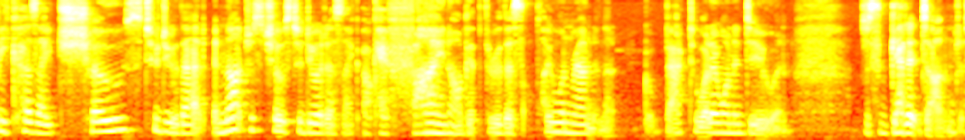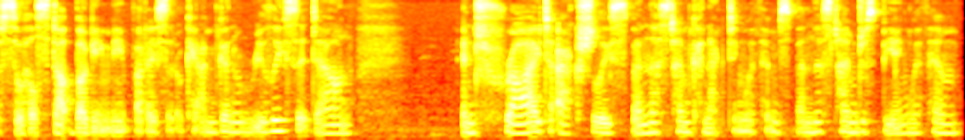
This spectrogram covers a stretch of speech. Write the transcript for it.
because I chose to do that and not just chose to do it as like, okay, fine, I'll get through this. I'll play one round and then go back to what I want to do and just get it done just so he'll stop bugging me. But I said, okay, I'm going to really sit down and try to actually spend this time connecting with him, spend this time just being with him.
